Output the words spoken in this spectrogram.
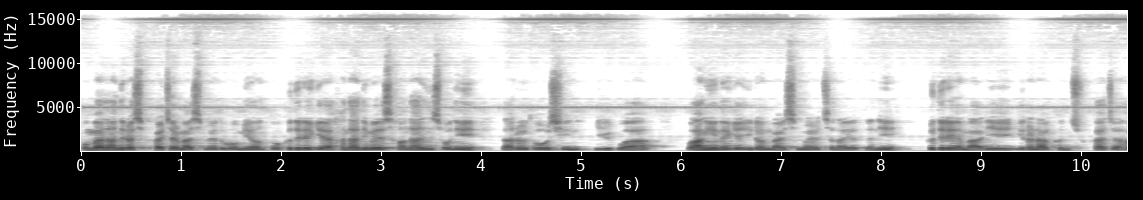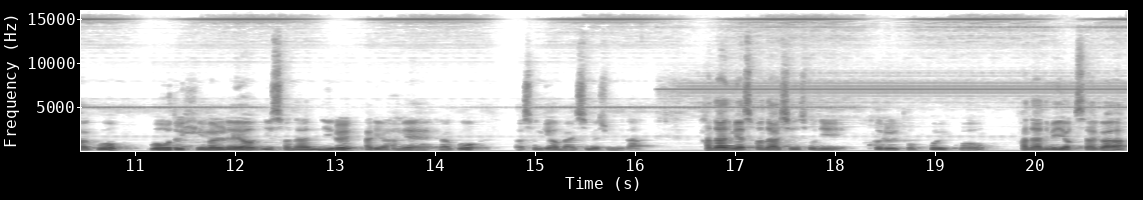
뿐만 아니라 18절 말씀에도 보면 또 그들에게 하나님의 선한 손이 나를 도우신 일과 왕이 내게 이런 말씀을 전하였더니 그들의 말이 일어나 건축하자 하고 모두 힘을 내어 이 선한 일을 하려 함에라고 성경은 말씀해 줍니다. 하나님의 선하신 손이 그를 돕고 있고 하나님의 역사가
